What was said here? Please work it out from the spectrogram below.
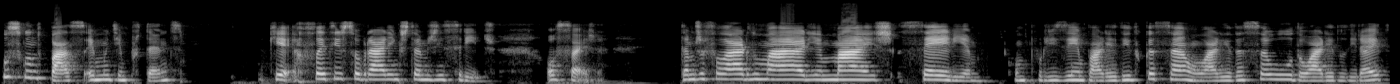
O segundo passo é muito importante, que é refletir sobre a área em que estamos inseridos. Ou seja, estamos a falar de uma área mais séria, como por exemplo a área de educação, ou a área da saúde, ou a área do direito,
